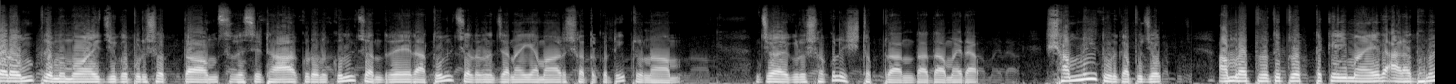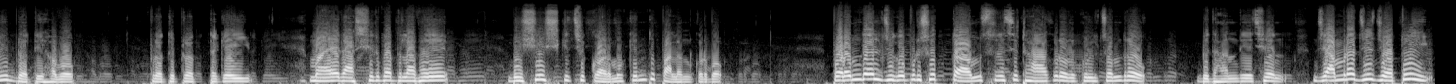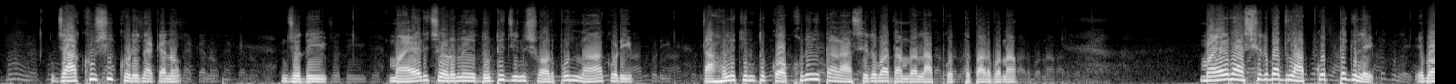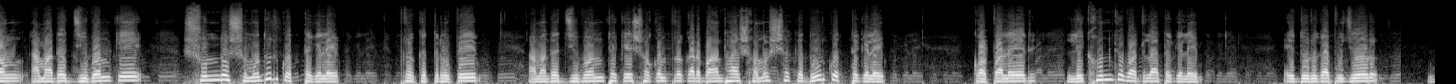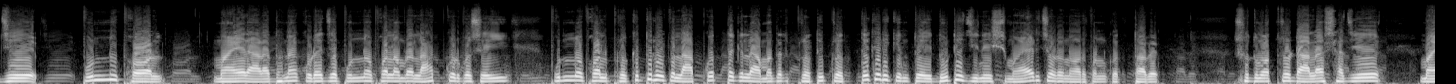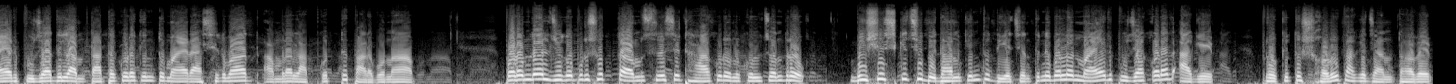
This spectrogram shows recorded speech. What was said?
পরম প্রেমময় যুগ পুরুষোত্তম শ্রী ঠাকুর অনুকূল চন্দ্রের আতুল চরণ জানাই আমার শতকোটি প্রণাম। জয় গুরু সকল ইষ্টপ্রাণ দাদা মায়েরা। সামনেই দুর্গাপুজো। আমরা প্রতি প্রত্যেকেই মায়ের আরাধনায় ব্রতী হব। প্রতি প্রত্যেকেই মায়ের আশীর্বাদ লাভে বিশেষ কিছু কর্ম কিন্তু পালন করব। পরমদয়াল যুগপুরুষোত্তম শ্রী শ্রী ঠাকুর অনুকূলচন্দ্র বিধান দিয়েছেন যে আমরা যে যতই যা খুশি করি না কেন। যদি মায়ের চরণে দুটি জিনিস অর্পণ না করি, তাহলে কিন্তু কখনোই তার আশীর্বাদ আমরা লাভ করতে পারব না। মায়ের আশীর্বাদ লাভ করতে গেলে এবং আমাদের জীবনকে সুন্দর সুমধুর করতে গেলে প্রকৃত রূপে আমাদের জীবন থেকে সকল প্রকার বাধা, সমস্যাকে দূর করতে গেলে, কপালের লিখনকে বদলাতে গেলে এই দুর্গাপুজোর যে পুণ্য ফল মায়ের আরাধনা করে যে পুণ্য ফল আমরা লাভ করব, সেই পুণ্য ফল প্রকৃত রূপে লাভ করতে গেলে আমাদের প্রতি প্রত্যেকেরই কিন্তু এই দুটি জিনিস মায়ের চরণ অর্পণ করতে হবে। শুধুমাত্র ডালা সাজিয়ে মায়ের পূজা দিলাম, তাতে করে কিন্তু মায়ের আশীর্বাদ আমরা লাভ করতে পারব না। পরমদয়াল যুগপুরুষোত্তম শ্রী শ্রী ঠাকুর অনুকূলচন্দ্র বিশেষ কিছু বিধান কিন্তু দিয়েছেন। তিনি বলেন, মায়ের পূজা করার আগে প্রকৃত স্বরূপ আগে জানতে হবে।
